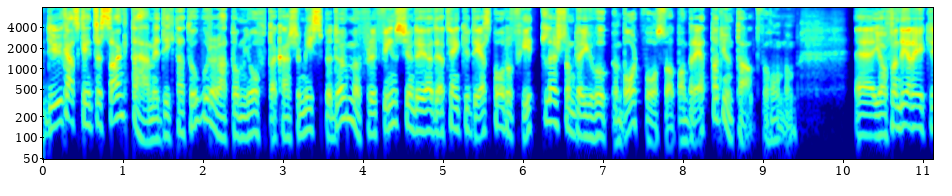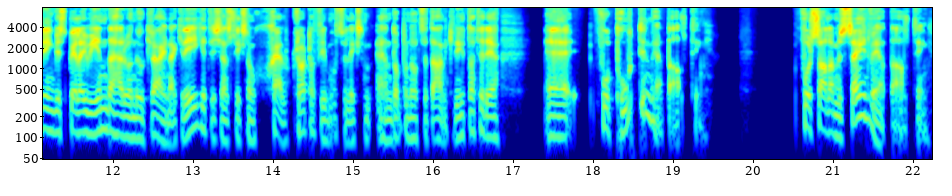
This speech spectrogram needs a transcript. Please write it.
Det är ju ganska intressant det här med diktatorer, att de ju ofta kanske missbedömer. För det finns ju, jag tänker dels på Adolf Hitler som det ju uppenbart var så att man berättade ju inte allt för honom. Eh, jag funderar ju kring, vi spelar ju in det här under Ukraina-kriget, det känns liksom självklart att vi måste liksom ändå på något sätt anknyta till det. Eh, får Putin veta allting? Får Saddam Hussein veta allting?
